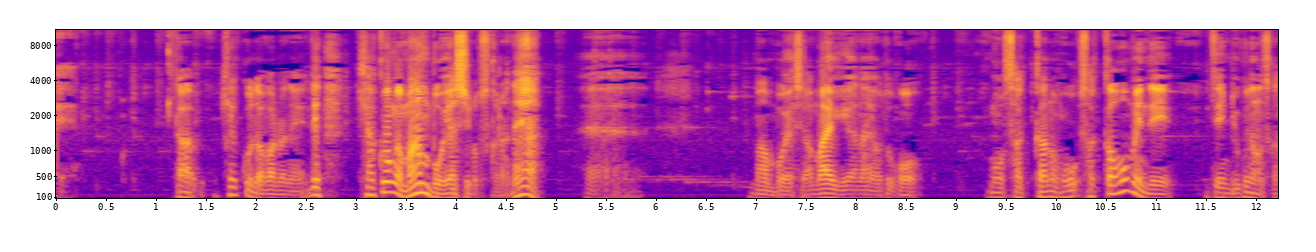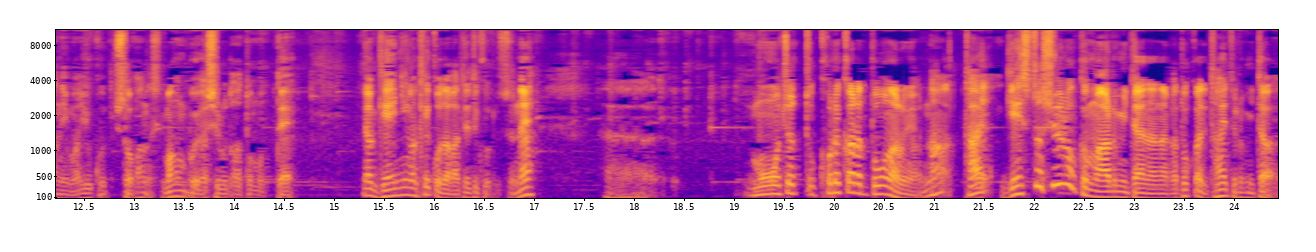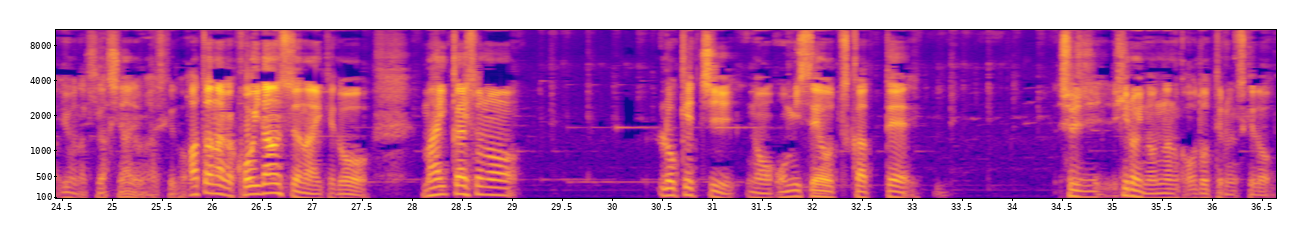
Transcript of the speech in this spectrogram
あ、結構だからね。で、脚本がマンボウヤシロですからね。えー、マンボウヤシロ、あ眉毛がない男。もう作家の方、作家方面で全力なんですかね今よくちょっとわかんないですけど、マンボウヤシロだと思って。だから芸人が結構だから出てくるんですよね。もうちょっとこれからどうなるんやな、タイ、ゲスト収録もあるみたいななんかどっかでタイトル見たような気がしないでもないですけど、あとはなんか恋ダンスじゃないけど、毎回その、ロケ地のお店を使って、主人、ヒロインの女の子が踊ってるんですけど、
